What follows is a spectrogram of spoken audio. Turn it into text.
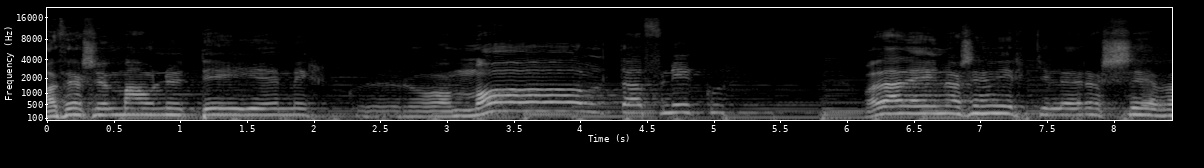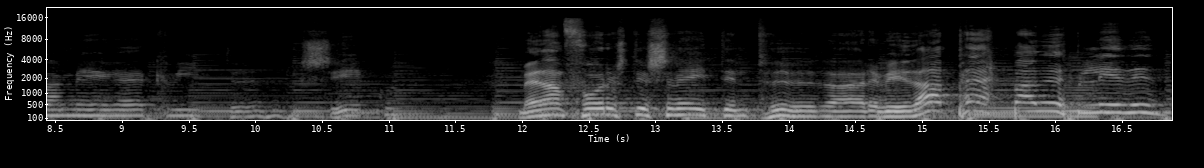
Á þessu mánu degi myrkur og molda fnikur og það eina sem virkilega er að sefa mig er hvítu sigur meðan fórustu sveitin puðar við að peppað upp liðið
